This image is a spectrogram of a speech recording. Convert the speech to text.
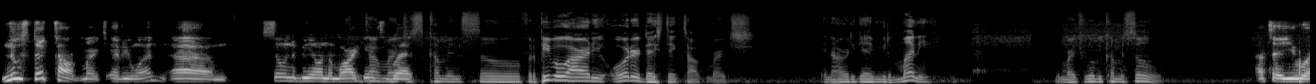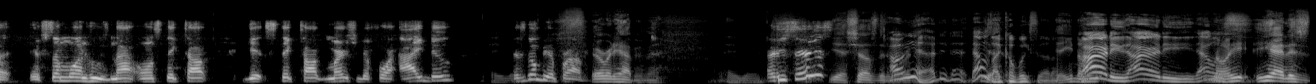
New Stick Talk merch, everyone. Um, soon to be on the Stick markets, Talk merch but is coming soon. For the people who already ordered their Stick Talk merch and already gave me the money, the merch will be coming soon. I'll tell you what, if someone who's not on Stick Talk gets Stick Talk merch before I do, Amen. it's gonna be a problem. It already happened, man. Amen. Are you serious? Yeah, Shells did it. Oh already. yeah, I did that. That was Yeah. like a couple weeks ago. Though. Yeah, you know, I he- already, I already. That No, was. he he had his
